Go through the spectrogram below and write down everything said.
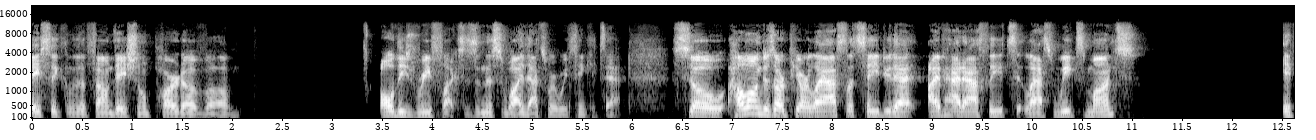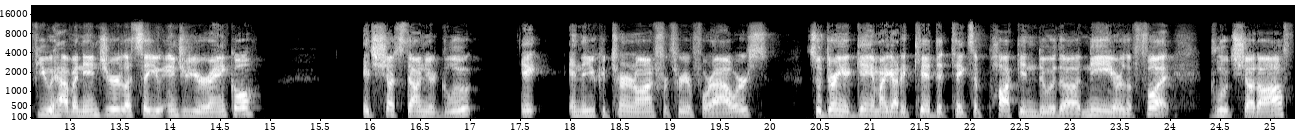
basically the foundational part of uh, all these reflexes, and this is why that's where we think it's at. So, how long does RPR last? Let's say you do that. I've had athletes it lasts weeks, months. If you have an injury, let's say you injure your ankle, it shuts down your glute it, and then you could turn it on for three or four hours so during a game i got a kid that takes a puck into the knee or the foot glute shut off.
